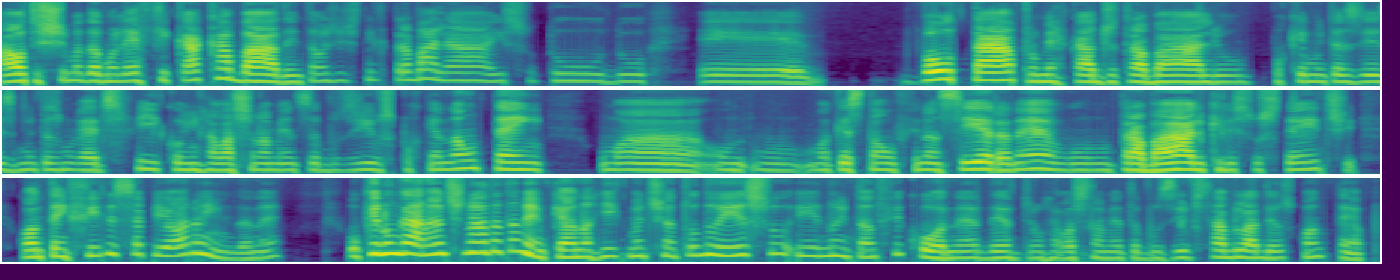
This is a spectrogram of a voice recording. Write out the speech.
a autoestima da mulher fica acabada. Então a gente tem que trabalhar isso tudo, é, voltar para o mercado de trabalho, porque muitas vezes muitas mulheres ficam em relacionamentos abusivos porque não tem uma, um, uma questão financeira, né, um trabalho que lhe sustente. Quando tem filho, isso é pior ainda, né? O que não garante nada também, porque a Ana Hickman tinha tudo isso e, no entanto, ficou né, dentro de um relacionamento abusivo, sabe lá Deus quanto tempo.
